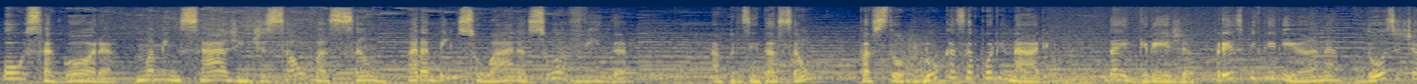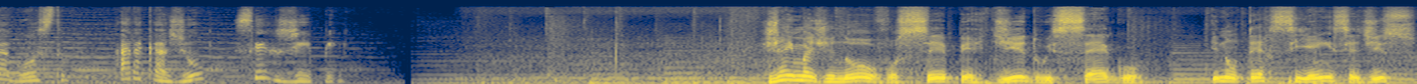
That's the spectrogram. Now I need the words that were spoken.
Ouça agora uma mensagem de salvação para abençoar a sua vida. Apresentação: Pastor Lucas Apolinário, da Igreja Presbiteriana 12 de Agosto, Aracaju, Sergipe. Já imaginou você perdido e cego e não ter ciência disso?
